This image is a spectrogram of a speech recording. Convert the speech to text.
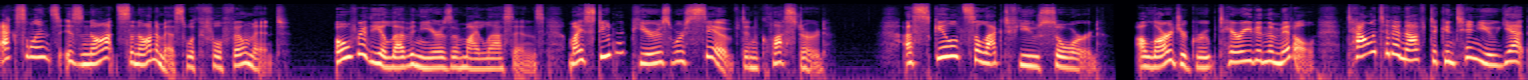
Excellence is not synonymous with fulfillment. Over the 11 years of my lessons, my student peers were sieved and clustered. A skilled select few soared. A larger group tarried in the middle, talented enough to continue, yet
